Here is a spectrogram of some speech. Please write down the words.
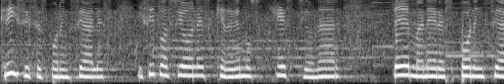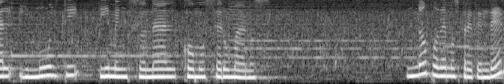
crisis exponenciales y situaciones que debemos gestionar de manera exponencial y multidimensional como ser humanos. No podemos pretender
